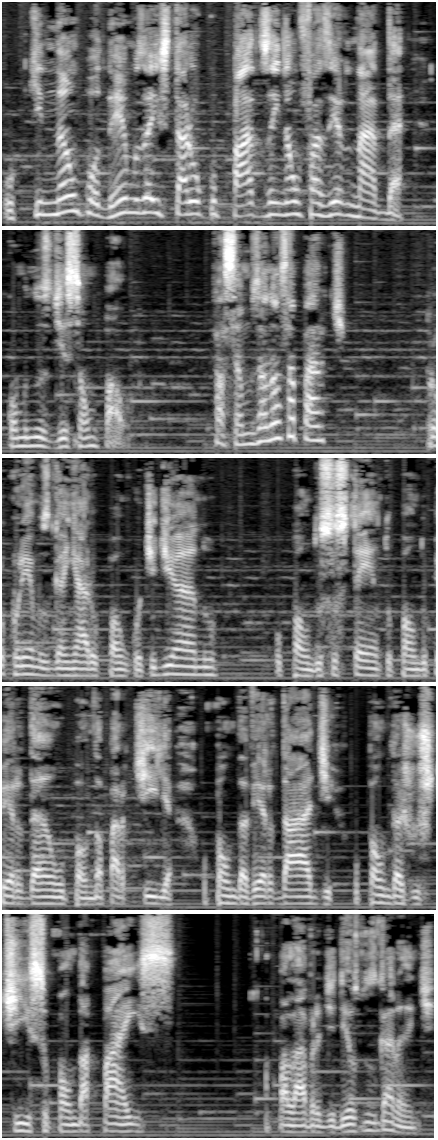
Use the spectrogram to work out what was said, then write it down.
O que não podemos é estar ocupados em não fazer nada, como nos diz São Paulo. Façamos a nossa parte. Procuremos ganhar o pão cotidiano, o pão do sustento, o pão do perdão, o pão da partilha, o pão da verdade, o pão da justiça, o pão da paz. A palavra de Deus nos garante:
